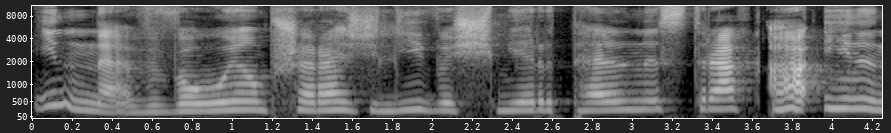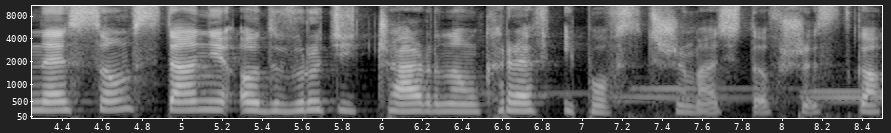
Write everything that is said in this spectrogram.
inne wywołują przeraźliwy, śmiertelny strach, a inne są w stanie odwrócić czarną krew i powstrzymać to wszystko.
